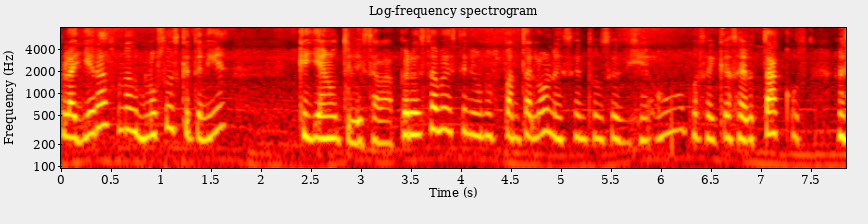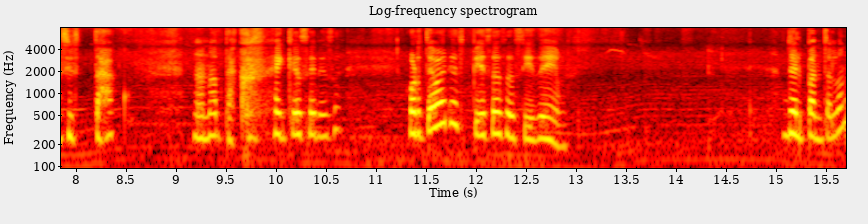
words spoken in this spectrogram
playeras, unas blusas que tenía que ya no utilizaba, pero esta vez tenía unos pantalones, entonces dije, "Oh, pues hay que hacer tacos." No decir tacos. No, no tacos, hay que hacer eso. Corté varias piezas así de del pantalón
